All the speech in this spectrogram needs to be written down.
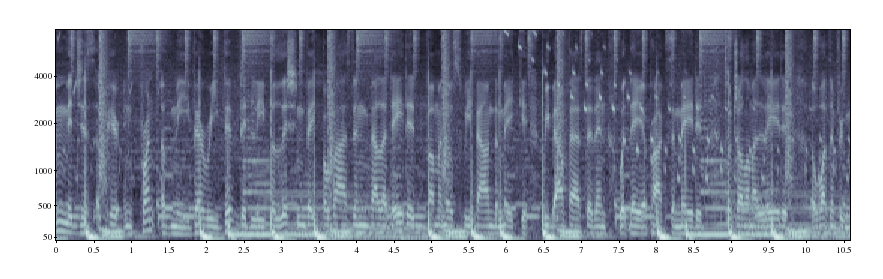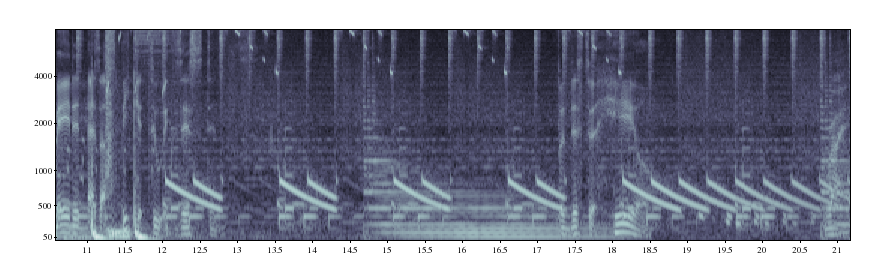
images appear in front of me very vividly. Volition vaporized and validated. Vamonos, we bound to make it. Rebound faster than what they approximated. So I'm elated, a wild and cremated as I speak it to existence. For this to heal. Right.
